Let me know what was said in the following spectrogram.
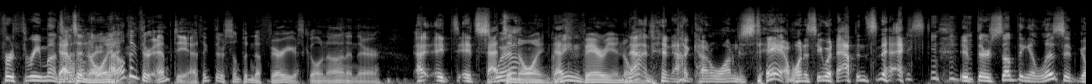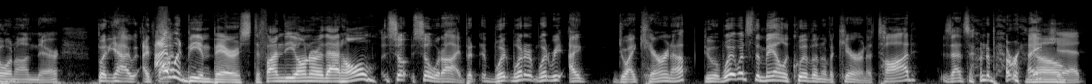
For three months. That's I annoying. I don't think they're empty. I think there's something nefarious going on in there. I- It's it's That's well, annoying. I That's very annoying. Now, now I kind of want him to stay. I want to see what happens next. if there's something illicit going on there, but yeah, I, I, I would be embarrassed if I'm the owner of that home. So so would I. But what what are- what are I do I Karen up? Do what, what's the male equivalent of a Karen? A Todd? Does that sound about right? No. Chad.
